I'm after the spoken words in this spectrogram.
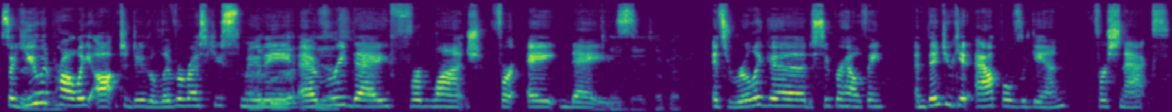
So you would probably opt to do the liver rescue smoothie would, every yes. day for lunch for eight Eight days. days. Okay. It's really good, super healthy. And then you get apples again for snacks.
